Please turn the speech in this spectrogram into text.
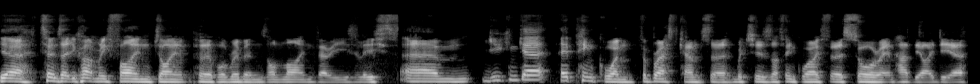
Yeah, turns out you can't really find giant purple ribbons online very easily. Um, you can get a pink one for breast cancer, which is I think where I first saw it and had the idea.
